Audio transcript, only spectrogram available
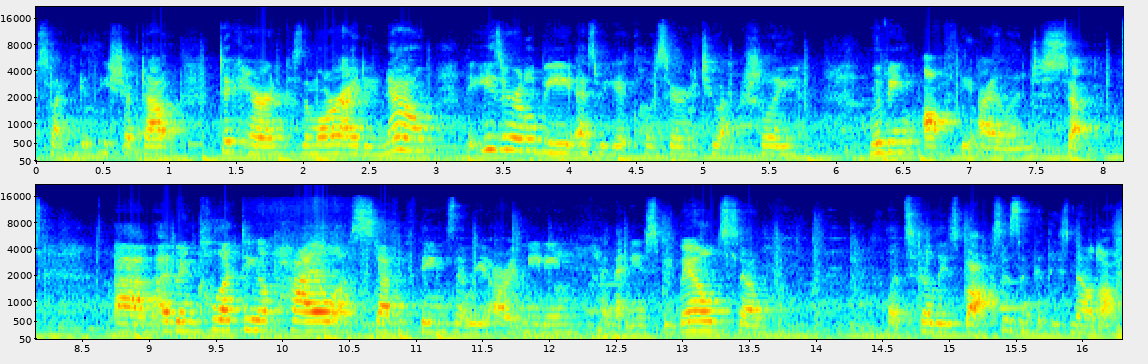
so I can get these shipped out to Karen because the more I do now, the easier it'll be as we get closer to actually moving off the island. So um, I've been collecting a pile of stuff of things that we aren't needing and that needs to be mailed. So let's fill these boxes and get these mailed off.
